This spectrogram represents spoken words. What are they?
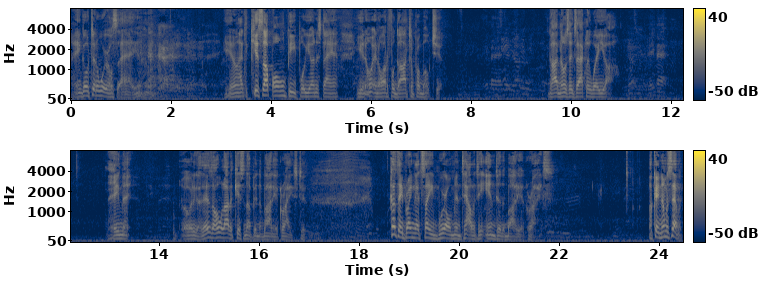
I ain't go to the world side. You, know. you don't have to kiss up on people, you understand, you know, in order for God to promote you. God knows exactly where you are. Amen. Amen. Oh, There's a whole lot of kissing up in the body of Christ, too. Because they bring that same world mentality into the body of Christ. Okay, number seven.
